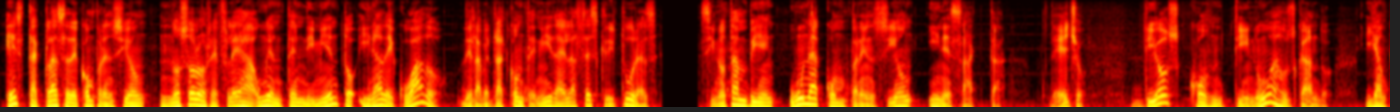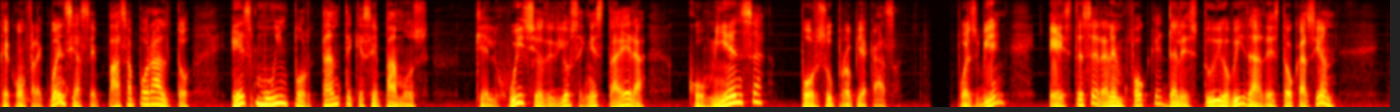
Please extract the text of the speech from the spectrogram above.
Esta clase de comprensión no solo refleja un entendimiento inadecuado de la verdad contenida en las Escrituras, sino también una comprensión inexacta. De hecho, Dios continúa juzgando, y aunque con frecuencia se pasa por alto, es muy importante que sepamos que el juicio de Dios en esta era comienza por su propia casa. Pues bien, este será el enfoque del estudio vida de esta ocasión,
